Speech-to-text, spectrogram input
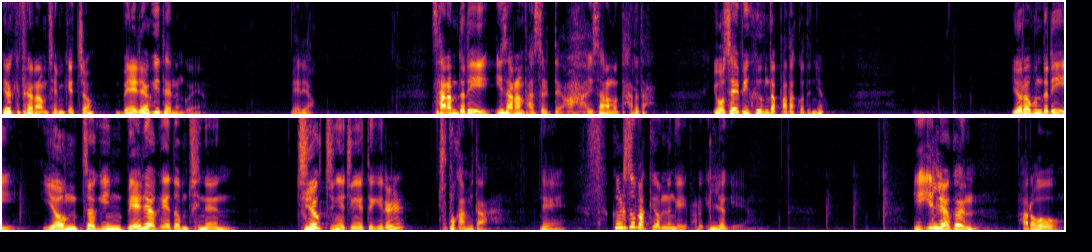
이렇게 표현하면 재밌겠죠? 매력이 되는 거예요. 매력. 사람들이 이 사람 봤을 때 아, 이 사람은 다르다. 요셉이 그 응답 받았거든요. 여러분들이 영적인 매력에 넘치는 주역 중에 중에 되기를 축복합니다. 네. 끌 수밖에 없는 게 바로 인력이에요. 이 인력은 바로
